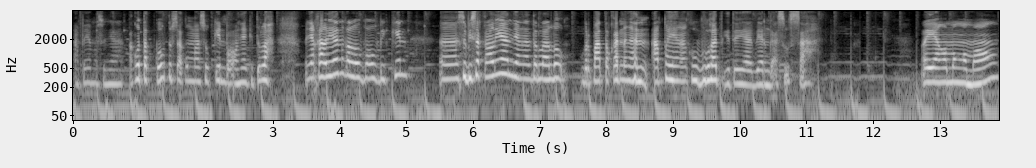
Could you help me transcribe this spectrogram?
apa ya maksudnya? Aku tekuk terus aku masukin. Pokoknya gitulah. Banyak kalian kalau mau bikin uh, sebisa kalian jangan terlalu berpatokan dengan apa yang aku buat gitu ya biar nggak susah. Oh ya ngomong-ngomong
